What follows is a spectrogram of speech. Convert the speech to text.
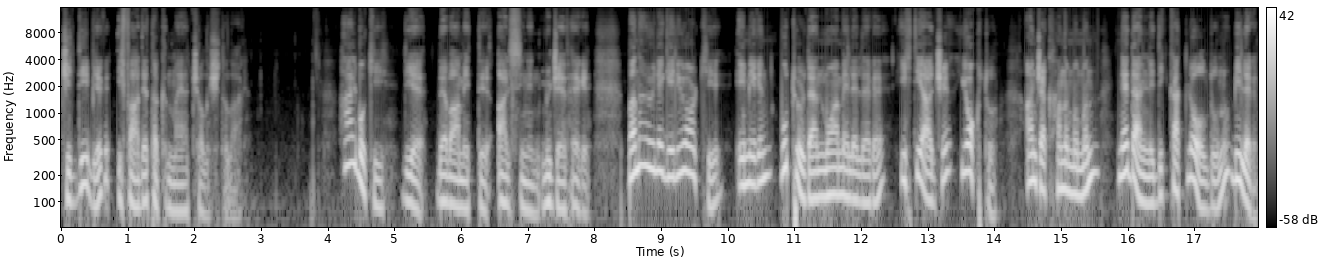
ciddi bir ifade takınmaya çalıştılar. Halbuki diye devam etti Alsi'nin mücevheri, bana öyle geliyor ki emirin bu türden muamelelere ihtiyacı yoktu. Ancak hanımımın nedenli dikkatli olduğunu bilirim.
